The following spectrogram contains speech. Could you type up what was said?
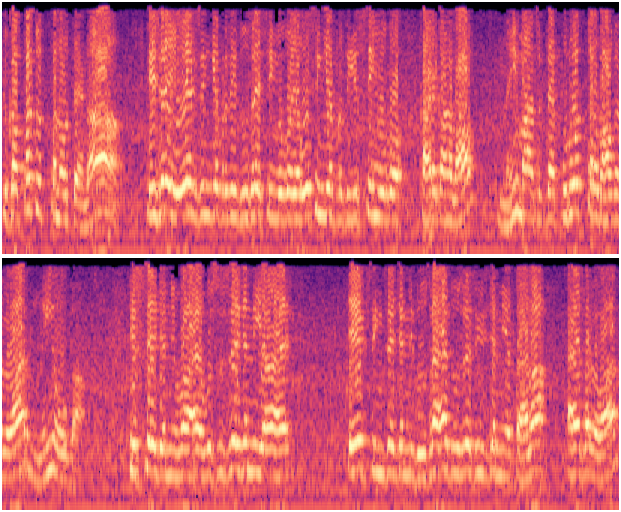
क्योंकि पत उत्पन्न होते हैं ना इसलिए एक सिंह के प्रति, दूसरे सिंह को या उस सिंह के प्रति, इस सिंह को कार्य कारण भाव नहीं मान सकता है। पूर्वोत्तर भाव का व्यवहार नहीं होगा। इससे जन्य हुआ है, उससे जन्य यह है। एक सिंह से जन्य दूसरा है, दूसरे सिंह से जन्य पहला, ऐसा व्यवहार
